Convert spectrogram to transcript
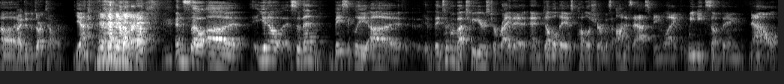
uh, I did the Dark Tower. yeah, I right? And so, uh, you know, so then basically, uh, it took him about two years to write it, and Doubleday, his publisher, was on his ass, being like, "We need something now,"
